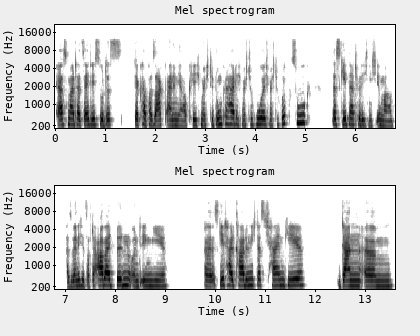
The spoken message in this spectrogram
erstmal tatsächlich so, dass der Körper sagt einem ja, okay, ich möchte Dunkelheit, ich möchte Ruhe, ich möchte Rückzug. Das geht natürlich nicht immer. Also wenn ich jetzt auf der Arbeit bin und irgendwie äh, es geht halt gerade nicht, dass ich heimgehe, dann ähm,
